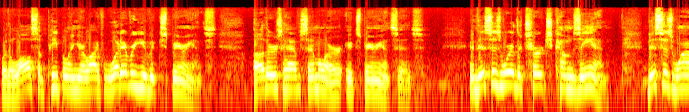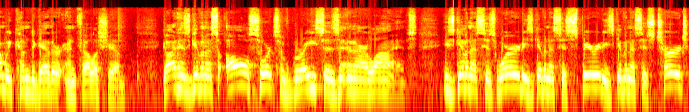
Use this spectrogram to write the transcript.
or the loss of people in your life, whatever you've experienced, others have similar experiences. And this is where the church comes in. This is why we come together in fellowship. God has given us all sorts of graces in our lives. He's given us His Word, He's given us His Spirit, He's given us His church,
